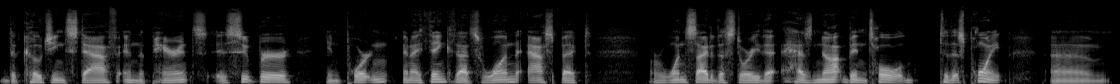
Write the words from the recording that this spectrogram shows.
the coaching staff and the parents is super important, and I think that's one aspect or one side of the story that has not been told to this point. Um,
